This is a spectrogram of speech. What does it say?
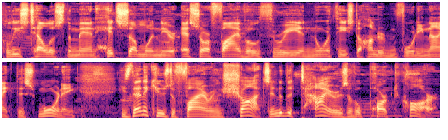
Police tell us the man hit someone near SR 503 in Northeast 149th this morning. He's then accused of firing shots into the tires of a parked car.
